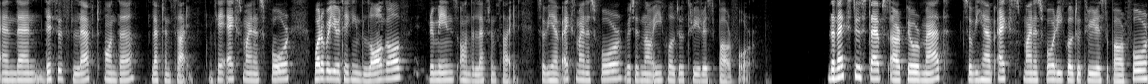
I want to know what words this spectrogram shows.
and then this is left on the left hand side. Okay, x minus 4, whatever you're taking the log of, remains on the left hand side. So we have x minus 4 which is now equal to 3 raised to power 4. The next two steps are pure math. So we have x minus 4 equal to 3 raised to power 4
